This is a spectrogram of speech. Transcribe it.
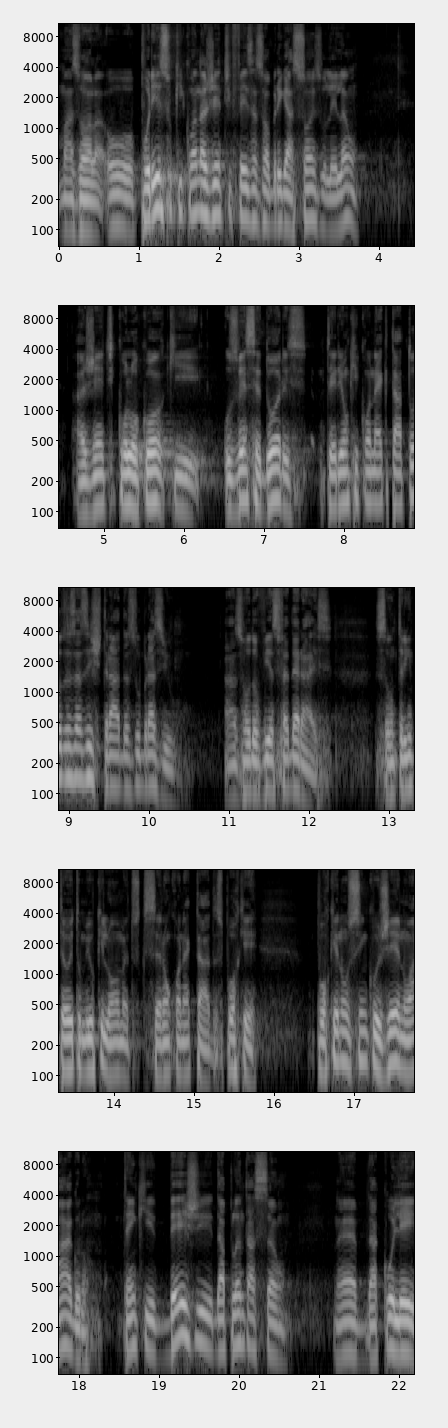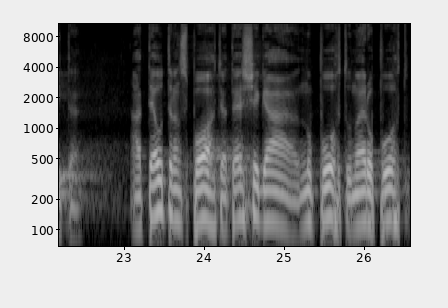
Mazola. O, por isso que quando a gente fez as obrigações do leilão, a gente colocou que os vencedores teriam que conectar todas as estradas do Brasil, as rodovias federais. São 38 mil quilômetros que serão conectadas. Por quê? Porque no 5G, no agro, tem que, desde da plantação, né, da colheita, até o transporte, até chegar no porto, no aeroporto,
